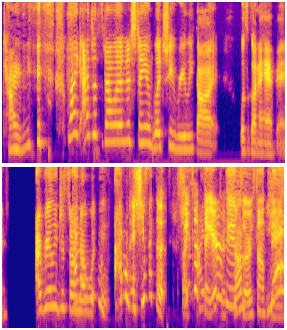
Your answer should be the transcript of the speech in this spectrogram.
Tony. like I just don't understand what she really thought was gonna happen. I really just don't, know what I don't. And she's like a she's a psychiatrist or therapist something. or something. Yeah,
